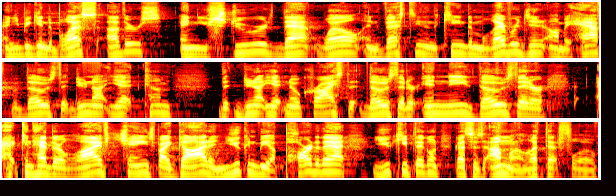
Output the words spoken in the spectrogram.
and you begin to bless others and you steward that well, investing in the kingdom, leveraging it on behalf of those that do not yet come, that do not yet know Christ, that those that are in need, those that are can have their lives changed by God, and you can be a part of that. You keep that going. God says, I'm going to let that flow.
